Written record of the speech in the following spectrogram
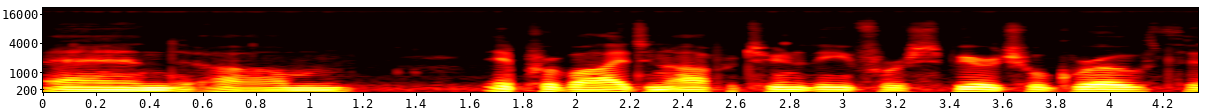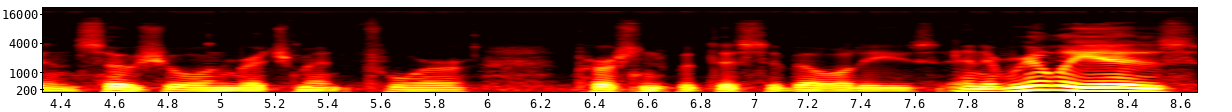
And um, it provides an opportunity for spiritual growth and social enrichment for persons with disabilities. And it really is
